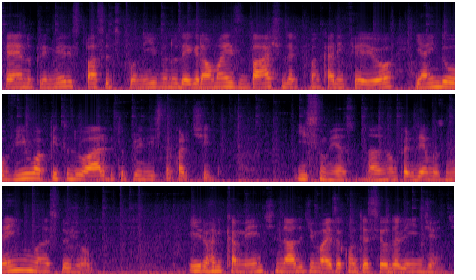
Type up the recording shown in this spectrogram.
pé no primeiro espaço disponível no degrau mais baixo da arquibancada inferior e ainda ouvir o apito do árbitro para o início da partida. Isso mesmo, nós não perdemos nenhum lance do jogo. Ironicamente, nada demais aconteceu dali em diante.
